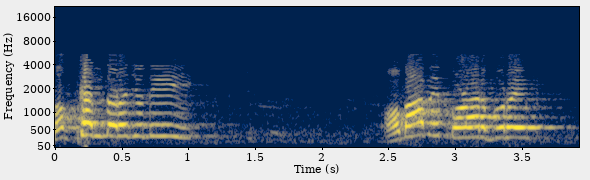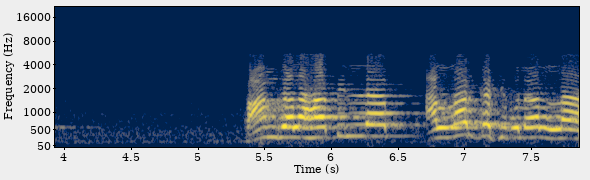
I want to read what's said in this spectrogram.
পক্ষান্তরে যদি অভাবে পড়ার পরে ফানজালাহা বিল্লাহ, আল্লাহর কাছে বলে, আল্লাহ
